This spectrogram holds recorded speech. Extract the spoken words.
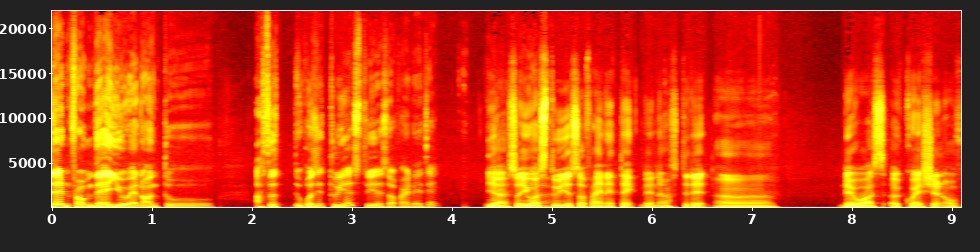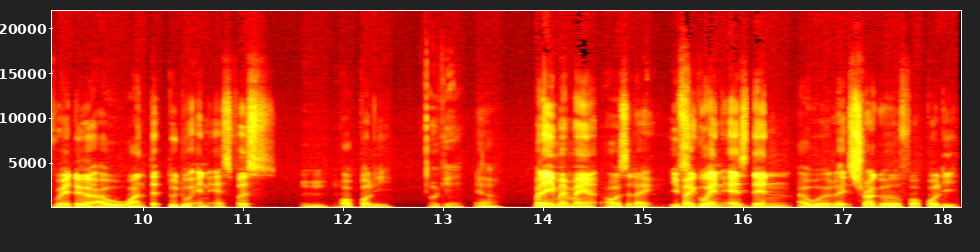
then from there you went on to after was it two years? Two years of finance? tech? Yeah, so it was Yeah. two years of high tech. Then after that, uh, there was a question of whether I wanted to do NS first Mm-hmm. or poly. okay. Yeah. But then in my mind, I was like, if I go NS, then I will like struggle for poly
